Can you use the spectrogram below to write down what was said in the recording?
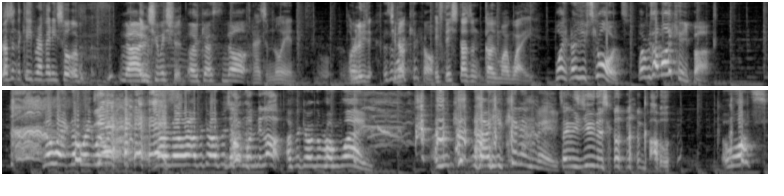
Doesn't the keeper have any sort of No. intuition? I guess not. That's annoying. I'm losing. is it you know, my kickoff? if this doesn't go my way, Wait, no, you scored. Wait, was that my keeper? no, wait, no, wait, wait, wait. No, no, wait, I forgot. I is that forgot. one nil up? I forgot going the wrong way. Are you kidding? No, are you kidding me? So it was you that scored no goal. What?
